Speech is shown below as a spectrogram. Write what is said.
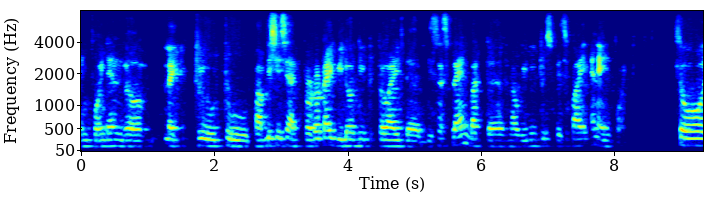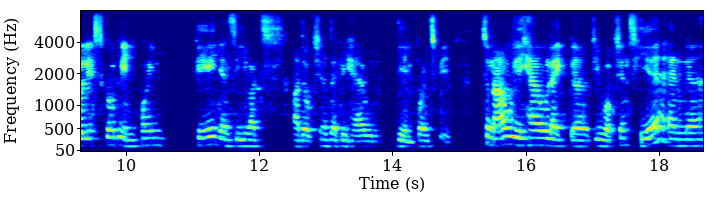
endpoint and uh, like to to publish this as prototype, we don't need to provide the business plan, but uh, now we need to specify an endpoint. So let's go to endpoint page and see what's other options that we have in the endpoints page. So now we have like a few options here and uh,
